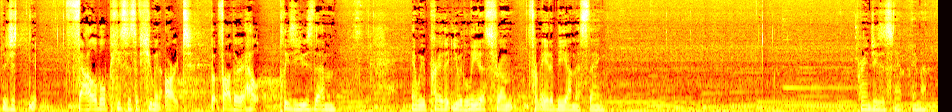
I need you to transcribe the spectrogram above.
they're just you know, fallible pieces of human art. But Father, help, please use them. And we pray that you would lead us from, from A to B on this thing. Pray in Jesus' name. Amen.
